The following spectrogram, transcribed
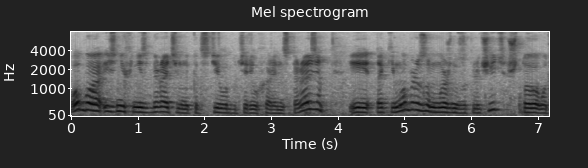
Оба из них неизбирательны к ацетилобутирилхолинестеразе, и таким образом можно заключить, что вот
